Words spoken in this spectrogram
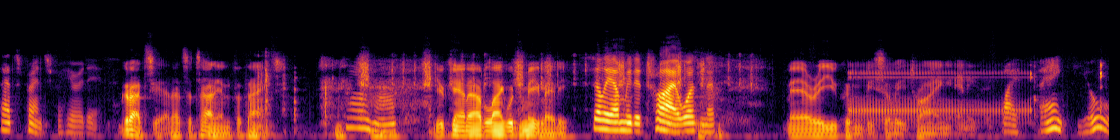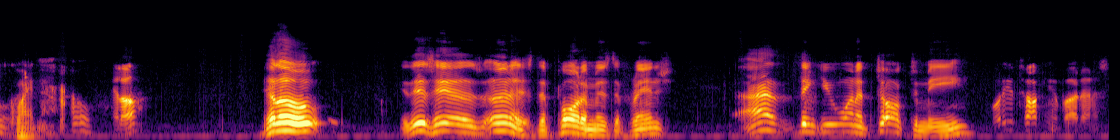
that's French, for here it is. Grazie. That's Italian for thanks. Uh-huh. You can't outlanguage me, lady. Silly of me to try, wasn't it? Mary, you couldn't be silly trying anything. Why, thank you. Quiet now. Oh, Hello? Hello. This here's Ernest, the porter, Mr. French. I think you want to talk to me. What are you talking about, Ernest?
